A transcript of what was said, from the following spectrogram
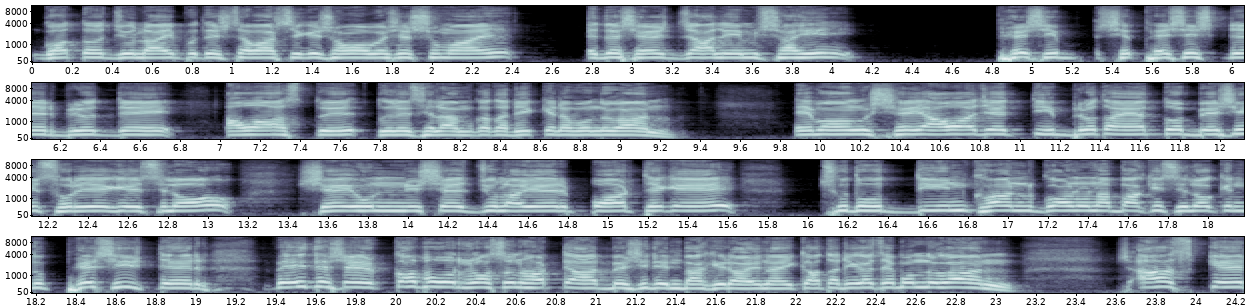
গত জুলাই প্রতিষ্ঠাবার্ষিকী সমাবেশের সময় এদেশের জালিম শাহী ফেসি ফেসিস্টদের বিরুদ্ধে আওয়াজ তুলেছিলাম। কথা ঠিক কিনা, বন্ধুগণ? এবং সেই আওয়াজের তীব্রতা এত বেশি ছড়িয়ে গিয়েছিল, সেই উনিশে জুলাইয়ের পর থেকে শুধু দিনক্ষণ গণনা বাকি ছিল, কিন্তু ফেসিস্টদের, এই দেশের কবর রচনা হতে আর বেশি দিন বাকি রয় নাই। কথা ঠিক আছে, বন্ধুগণ? আজকের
